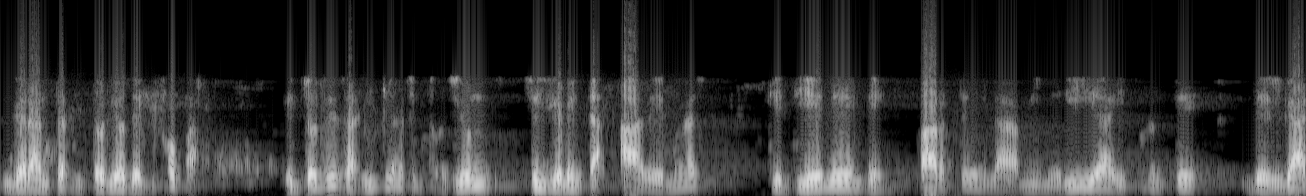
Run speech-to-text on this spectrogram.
gran territorio de Europa. Entonces ahí la situación se incrementa, además que tiene parte de la minería y parte del gas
